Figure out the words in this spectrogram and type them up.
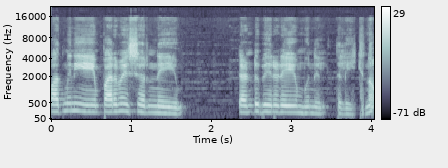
പത്മിനിയെയും പരമേശ്വരനെയും രണ്ടുപേരുടെയും മുന്നിൽ തെളിയിക്കുന്നു.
